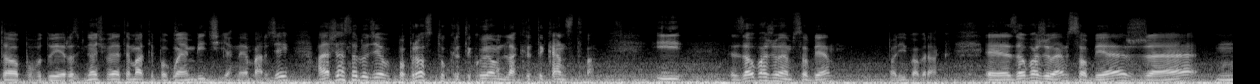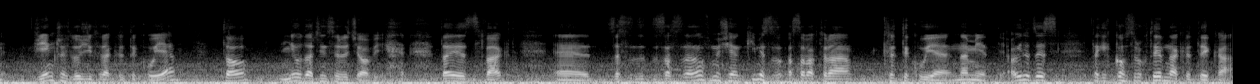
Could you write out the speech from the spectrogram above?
to powoduje rozwinąć pewne tematy, pogłębić jak najbardziej, ale często ludzie po prostu krytykują dla krytykanstwa. I zauważyłem sobie, paliwa brak, e, zauważyłem sobie, że mm, większość ludzi, która krytykuje, to nieudacznicy życiowi. To jest fakt. E, zas- Zastanówmy się, kim jest osoba, która krytykuje namiętnie. O ile to jest taka konstruktywna krytyka,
